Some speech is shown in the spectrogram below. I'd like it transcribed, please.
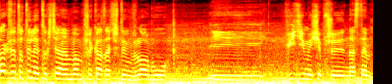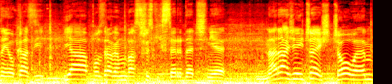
Także to tyle, co chciałem Wam przekazać w tym vlogu. I widzimy się przy następnej okazji. Ja pozdrawiam Was wszystkich serdecznie. Na razie i cześć, czołem.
